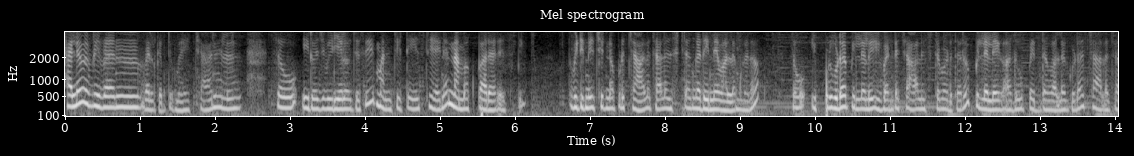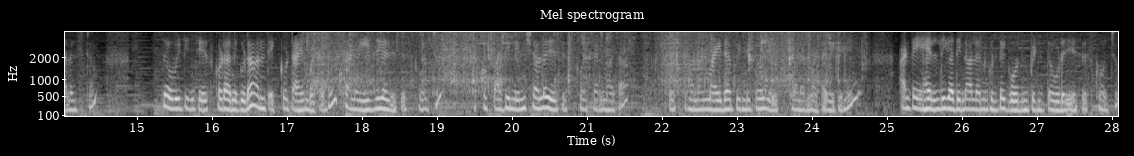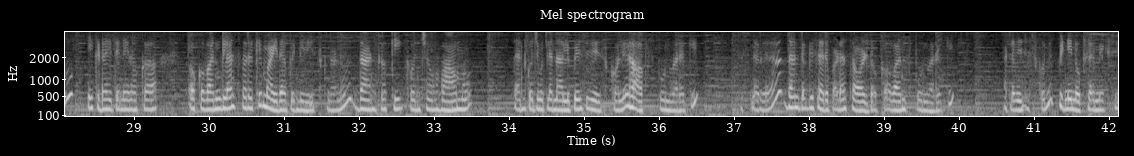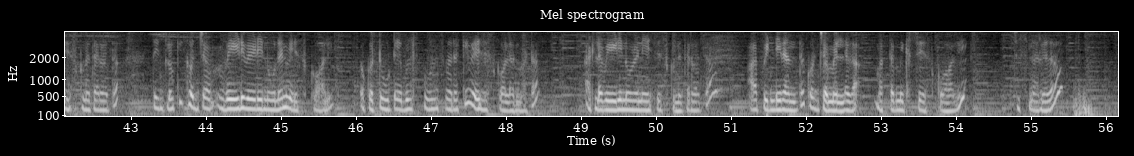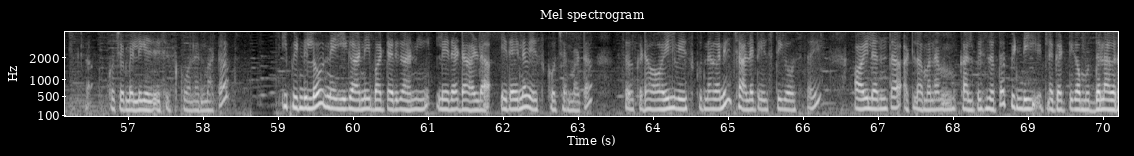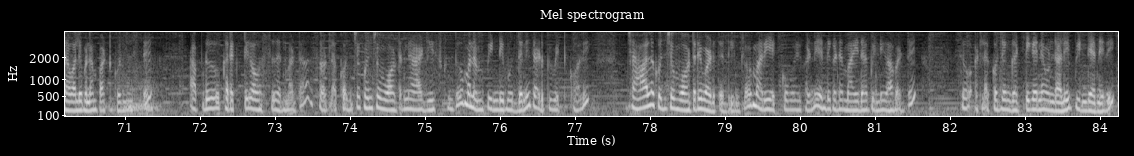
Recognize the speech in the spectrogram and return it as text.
Hello everyone welcome to my channel. So ఈరోజు వీడియోలో వచ్చేసి మంచి టేస్టీ అయిన నమక్ పారా రెసిపీ. వీటిని చిన్నప్పుడు చాలా చాలా ఇష్టంగా తినేవాళ్ళం కదా. సో ఇప్పుడు కూడా పిల్లలు ఇవంటే చాలా ఇష్టపడతారు. పిల్లలే కాదు పెద్దవాళ్ళకు కూడా చాలా చాలా ఇష్టం. సో వీటిని చేసుకోవడానికి కూడా అంత ఎక్కువ టైం పట్టదు. చాలా ఈజీగా చేసేసుకోవచ్చు. ఒక పది నిమిషాల్లో చేసేసుకోవచ్చు అనమాట జస్ట్ మనం మైదా పిండితో చేసుకోవాలన్నమాట వీటిని. అంటే హెల్తీగా తినాలనుకుంటే గోధుమ పిండితో కూడా చేసేసుకోవచ్చు. ఇక్కడైతే నేను ఒక ఒక వన్ గ్లాస్ వరకు మైదా పిండి తీసుకున్నాను. దాంట్లోకి కొంచెం వాము దాన్ని కొంచెం ఇట్లా నలిపేసి వేసుకోవాలి హాఫ్ స్పూన్ వరకు. చూస్తున్నారు కదా దాంట్లోకి సరిపడా సాల్ట్ ఒక వన్ స్పూన్ వరకు. అట్లా వేసేసుకొని పిండిని ఒకసారి మిక్స్ చేసుకున్న తర్వాత దీంట్లోకి కొంచెం వేడి వేడి నూనెని వేసుకోవాలి. ఒక టూ టేబుల్ స్పూన్స్ వరకు వేసేసుకోవాలన్నమాట. అట్లా వేడి నూనెని వేసేసుకున్న తర్వాత ఆ పిండిని అంతా కొంచెం మెల్లగా మొత్తం మిక్స్ చేసుకోవాలి. చూస్తున్నారు కదా అట్లా కొంచెం మెల్లిగా చేసేసుకోవాలన్నమాట ఈ పిండిలో నెయ్యి కానీ బటర్ కానీ లేదా డాల్డా ఏదైనా వేసుకోవచ్చు అనమాట సో ఇక్కడ ఆయిల్ వేసుకున్నా కానీ చాలా టేస్టీగా వస్తాయి. ఆయిల్ అంతా అట్లా మనం కలిపేసిన తర్వాత పిండి ఇట్లా గట్టిగా ముద్దలాగా రావాలి మనం పట్టుకొని చూస్తే. అప్పుడు కరెక్ట్గా వస్తుంది అనమాట సో అట్లా కొంచెం కొంచెం వాటర్ని యాడ్ చేసుకుంటూ మనం పిండి ముద్దని తడిపి పెట్టుకోవాలి. చాలా కొంచెం వాటరే పడుతుంది దీంట్లో మరీ ఎక్కువ పోయకండి. ఎందుకంటే మైదా పిండి కాబట్టి. సో అట్లా కొంచెం గట్టిగానే ఉండాలి పిండి అనేది.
